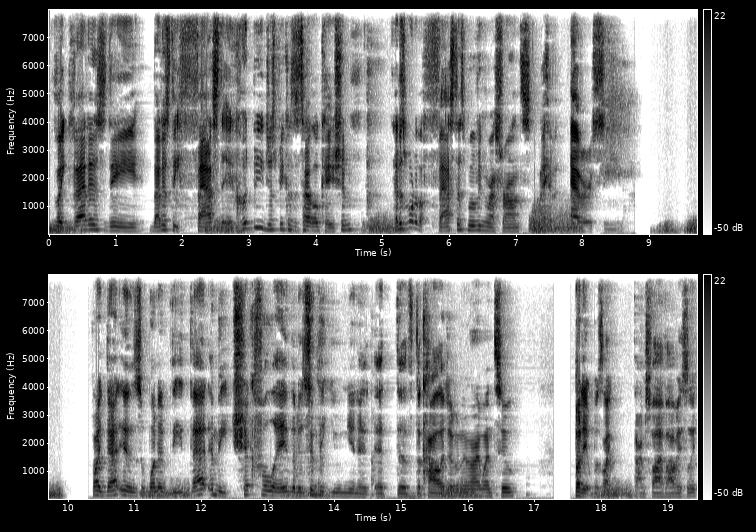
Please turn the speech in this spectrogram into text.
like that is the that is the fast it could be just because it's that location. That is one of the fastest moving restaurants i have ever seen. Like that is one of the that and the chick-fil-a that is in the union at, at the, the college evan and i went to. But it was like times five obviously.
